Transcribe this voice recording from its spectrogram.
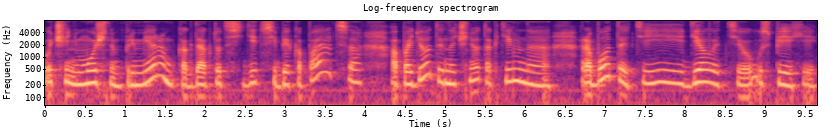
очень мощным примером, когда кто-то сидит в себе копается, а пойдет и начнет активно работать и делать успехи.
